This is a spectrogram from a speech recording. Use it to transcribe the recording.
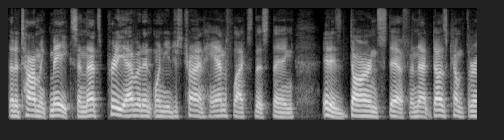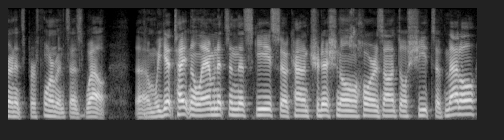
that Atomic makes. And that's pretty evident when you just try and hand flex this thing. It is darn stiff and that does come through in its performance as well. Um, we get Titanal laminates in this ski, so kind of traditional horizontal sheets of metal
